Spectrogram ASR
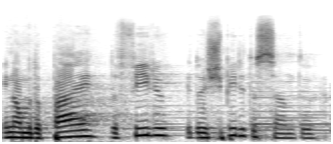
Em nome do Pai, do Filho e do Espírito Santo.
